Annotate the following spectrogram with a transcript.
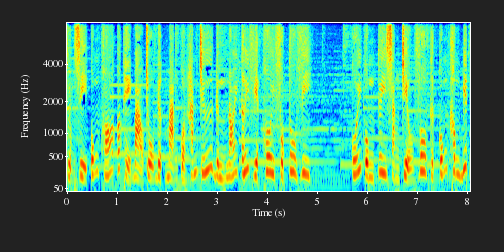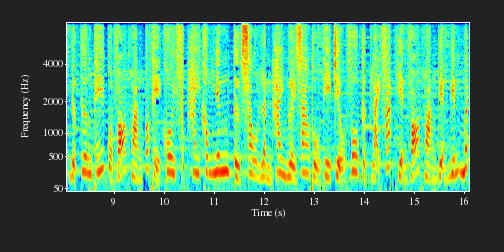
dù gì cũng khó có thể bảo trụ được mạng của hắn chứ đừng nói tới việc khôi phục tu vi. Cuối cùng tuy rằng triệu vô cực cũng không biết được thương thế của võ hoàng có thể khôi phục hay không Nhưng từ sau lần hai người giao thủ thì triệu vô cực lại phát hiện võ hoàng điện biến mất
